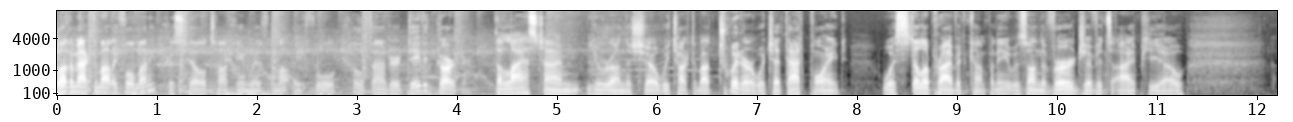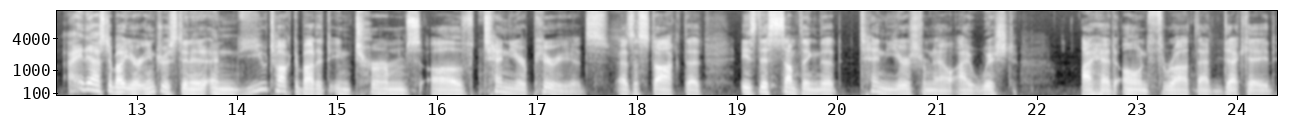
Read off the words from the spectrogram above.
Welcome back to Motley Fool Money. Chris Hill talking with Motley Fool co founder David Gardner. The last time you were on the show, we talked about Twitter, which at that point was still a private company. It was on the verge of its IPO. I had asked about your interest in it, and you talked about it in terms of 10 year periods as a stock that is this something that 10 years from now I wished I had owned throughout that decade?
